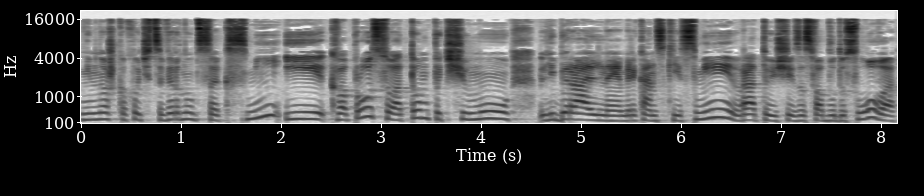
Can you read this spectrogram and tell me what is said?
немножко хочется вернуться к СМИ и к вопросу о том, почему либеральные американские СМИ, ратующие за свободу слова,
